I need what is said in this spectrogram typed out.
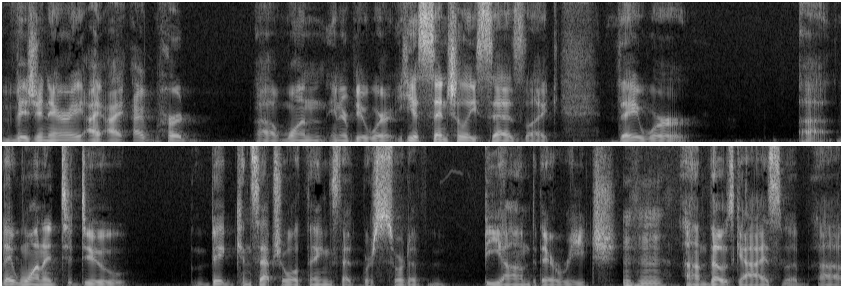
visionary. I I, I heard uh, one interview where he essentially says like they were uh, they wanted to do big conceptual things that were sort of beyond their reach. Um, those guys, uh, uh,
